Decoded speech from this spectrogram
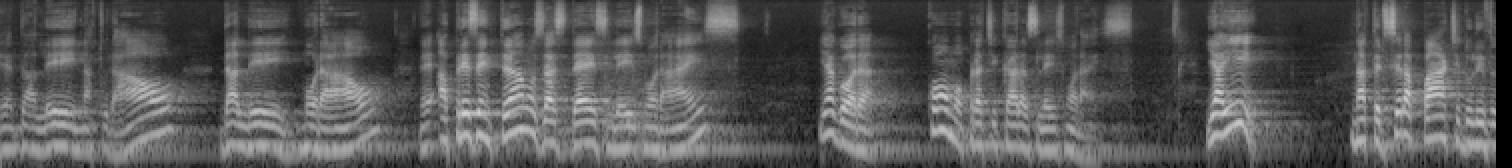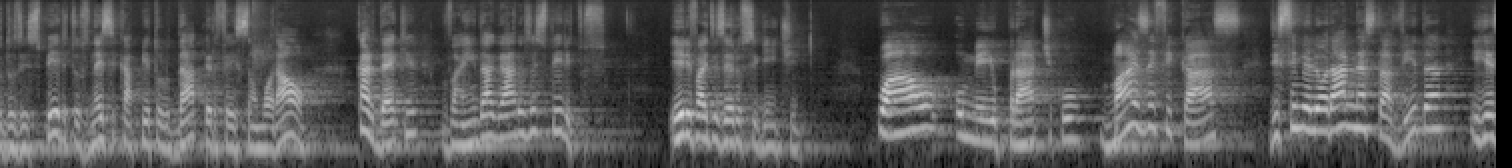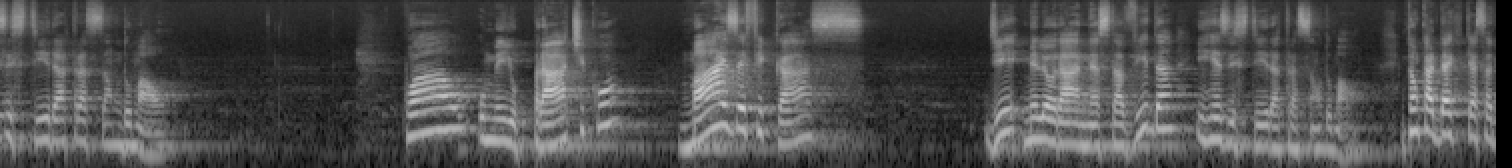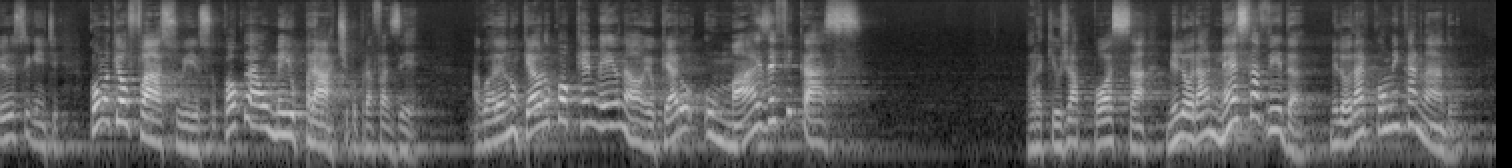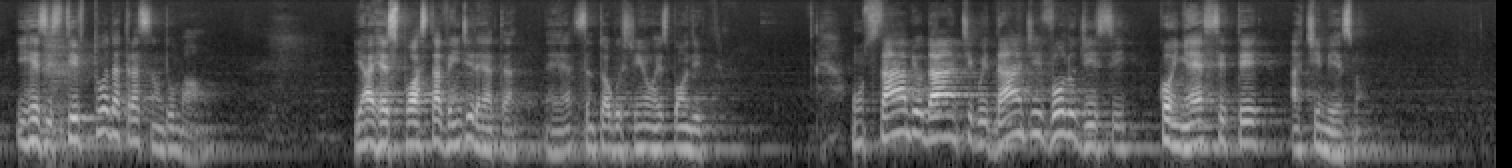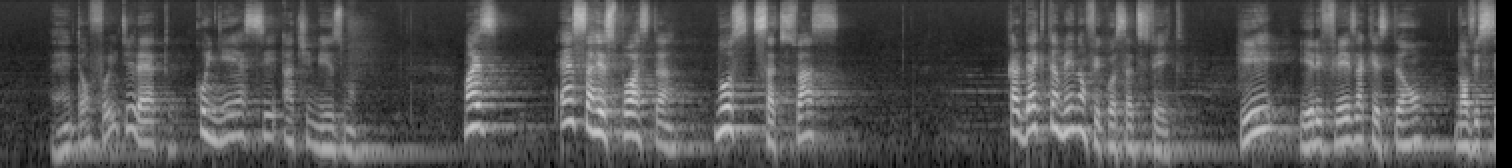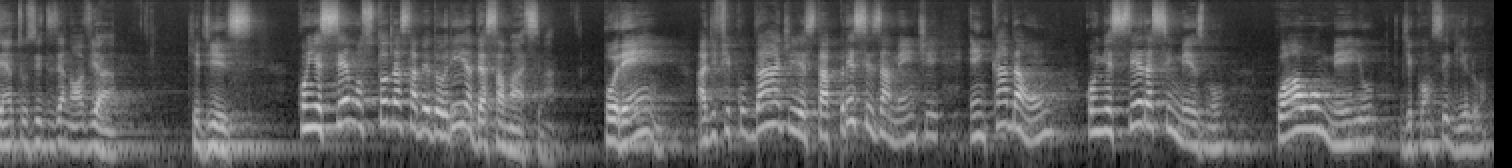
é, da lei natural, da lei moral, né? apresentamos as dez leis morais, e agora, como praticar as leis morais? E aí, na terceira parte do Livro dos Espíritos, nesse capítulo da perfeição moral, Kardec vai indagar os espíritos. Ele vai dizer o seguinte: qual o meio prático mais eficaz de se melhorar nesta vida e resistir à atração do mal? Qual o meio prático mais eficaz de melhorar nesta vida e resistir à atração do mal. Então Kardec quer saber o seguinte: como é que eu faço isso? Qual é o meio prático para fazer? Agora eu não quero qualquer meio, não, eu quero o mais eficaz. Para que eu já possa melhorar nessa vida, melhorar como encarnado e resistir toda a atração do mal. E a resposta vem direta. Né? Santo Agostinho responde: um sábio da antiguidade vô-lo disse: Conhece-te a ti mesmo. É, então foi direto: Conhece a ti mesmo. Mas essa resposta nos satisfaz? Kardec também não ficou satisfeito. E ele fez a questão 919A, que diz: Conhecemos toda a sabedoria dessa máxima, porém a dificuldade está precisamente em cada um conhecer a si mesmo qual o meio de consegui-lo.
